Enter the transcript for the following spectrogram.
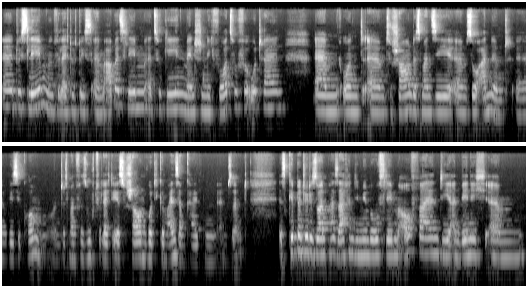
äh, durchs Leben und vielleicht auch durchs ähm, Arbeitsleben äh, zu gehen, Menschen nicht vorzuverurteilen ähm, und ähm, zu schauen, dass man sie ähm, so annimmt, äh, wie sie kommen und dass man versucht, vielleicht eher zu schauen, wo die Gemeinsamkeiten sind. Es gibt natürlich so ein paar Sachen, die mir im Berufsleben auffallen, die ein wenig ähm,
